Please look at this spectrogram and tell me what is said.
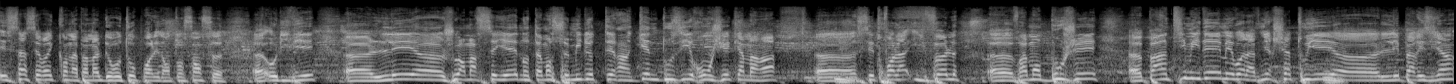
et ça, c'est vrai qu'on a pas mal de retours pour aller dans ton sens, euh, Olivier. euh, les euh, joueurs marseillais, notamment ce milieu de terrain, Gendouzi, Rongier, Camara, euh, ces trois-là, ils veulent euh, vraiment bouger, euh, pas intimider, mais voilà, venir chatouiller euh, les Parisiens.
